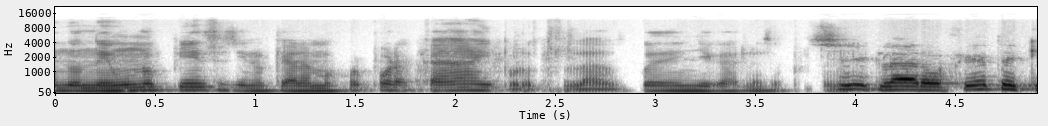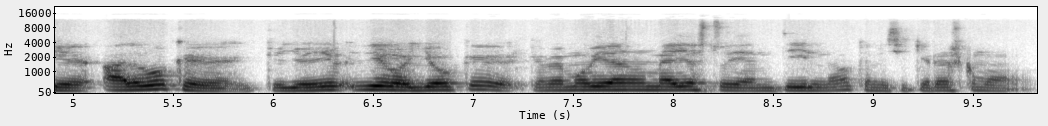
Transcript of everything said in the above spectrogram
en donde uno piensa, sino que a lo mejor por acá y por otros lados pueden llegar las oportunidades. Sí, claro, fíjate que algo que, que yo digo, yo que, que, me movido en un medio estudiantil, ¿no? Que ni siquiera es como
